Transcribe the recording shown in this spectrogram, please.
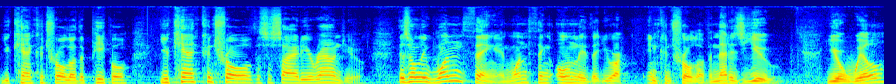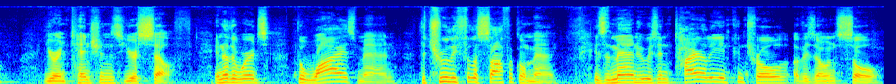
you can't control other people, you can't control the society around you. There's only one thing and one thing only that you are in control of, and that is you. Your will, your intentions, yourself. In other words, the wise man the truly philosophical man is the man who is entirely in control of his own soul,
